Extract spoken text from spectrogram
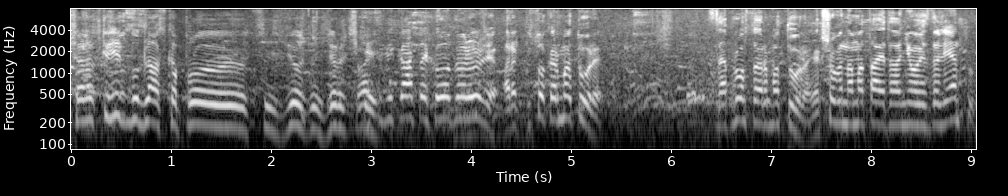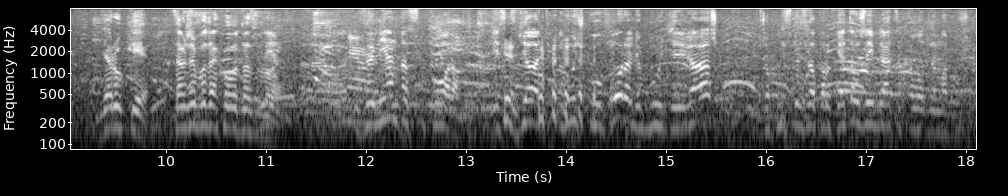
Ще розкажіть, будь ласка, про ці зв'язки, зірочки. Класифікація холодного оружия. Ар- Кусок арматури. Це просто арматура. Якщо ви намотаєте на нього ізоленту для руки, це вже буде холодна зброя. изолента с упором. Если сделать ручку упора, любую деревяшку, чтобы не скользила по руке, это уже является холодным оружием.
